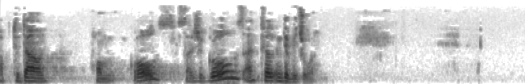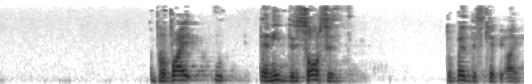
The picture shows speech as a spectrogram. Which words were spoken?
up to down, from goals, strategic goals, until individual. Provide the need resources to build this KPI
